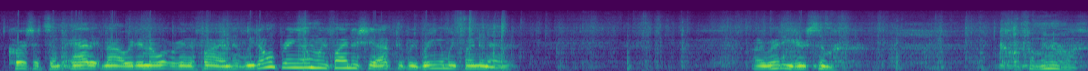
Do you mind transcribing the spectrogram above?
Of course, it's an adit now. We didn't know what we're going to find. If we don't bring them, we find a shaft. If we bring them, we find an adit. Already here's some minerals.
